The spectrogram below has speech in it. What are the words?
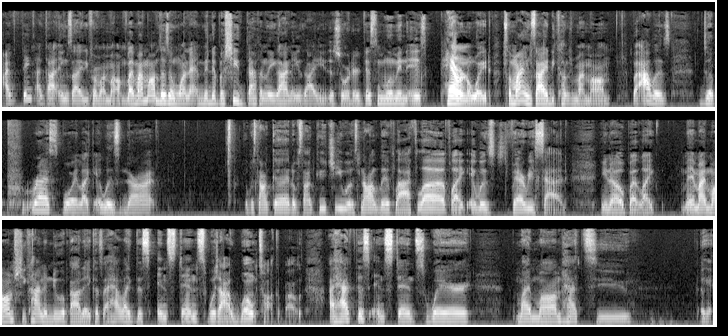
I think I got anxiety from my mom. Like, my mom doesn't want to admit it, but she definitely got an anxiety disorder. This woman is paranoid. So my anxiety comes from my mom. But I was depressed, boy. Like, it was not it was not good. It was not Gucci. It was not live, laugh, love. Like it was very sad, you know. But like, and my mom, she kind of knew about it because I had like this instance, which I won't talk about. I had this instance where my mom had to. Okay,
